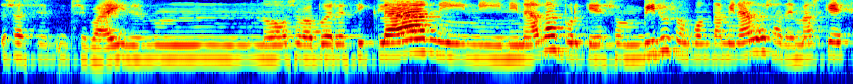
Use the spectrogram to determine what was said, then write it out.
o sea, se, va a ir, mm, no se va a poder reciclar ni, ni, ni nada porque son virus, son contaminados, además que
